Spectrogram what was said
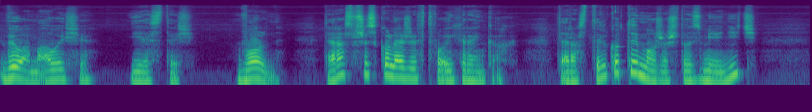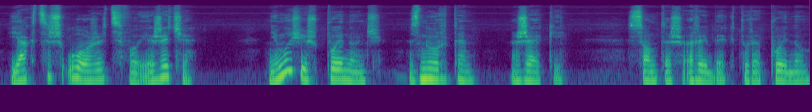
Wyłamały się, jesteś wolny. Teraz wszystko leży w twoich rękach. Teraz tylko ty możesz to zmienić, jak chcesz ułożyć swoje życie. Nie musisz płynąć z nurtem rzeki. Są też ryby, które płyną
